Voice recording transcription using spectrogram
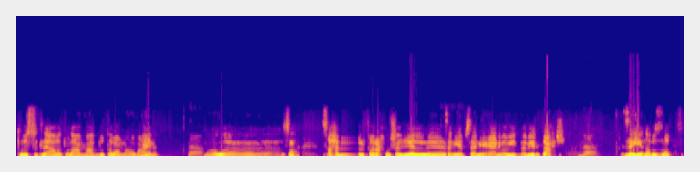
تبص تلاقي على طول عم عبده طبعا ما هو معانا. نعم. ما هو صح صاحب الفرح وشغال ثانية بثانية يعني ما بيرتاحش. نعم. زينا بالظبط.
